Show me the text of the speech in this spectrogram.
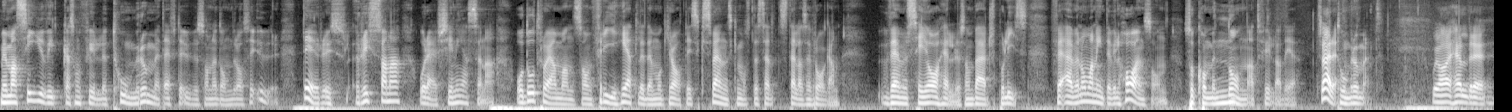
Men man ser ju vilka som fyller tomrummet efter USA när de drar sig ur. Det är rys ryssarna och det är kineserna. Och då tror jag man som frihetlig demokratisk svensk måste ställa sig frågan, vem ser jag hellre som världspolis? För även om man inte vill ha en sån, så kommer någon att fylla det, är det. tomrummet. Och jag har hellre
